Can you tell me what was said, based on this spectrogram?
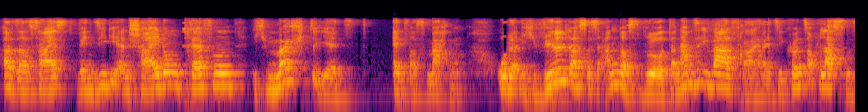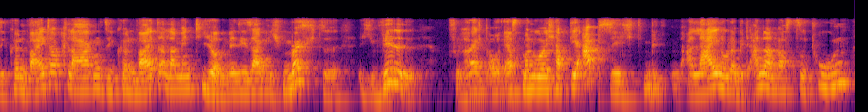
Also das heißt, wenn sie die Entscheidung treffen, ich möchte jetzt etwas machen oder ich will, dass es anders wird, dann haben Sie die Wahlfreiheit. Sie können es auch lassen. Sie können weiter klagen, Sie können weiter lamentieren. Wenn Sie sagen, ich möchte, ich will, vielleicht auch erstmal nur, ich habe die Absicht, mit allein oder mit anderen was zu tun,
